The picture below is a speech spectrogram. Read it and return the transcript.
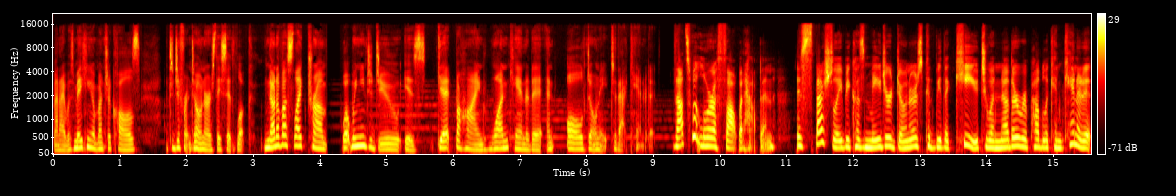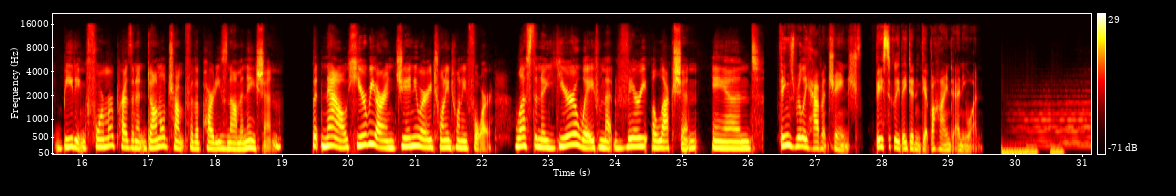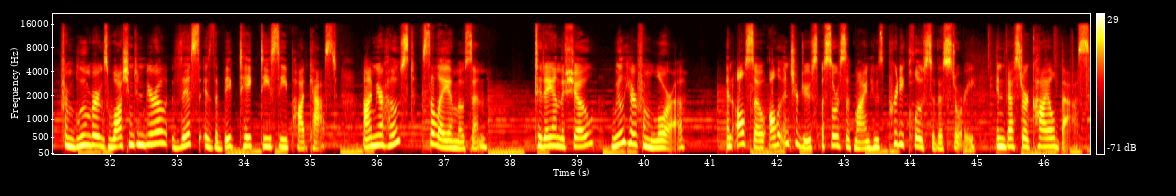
And I was making a bunch of calls to different donors. They said, look, none of us like Trump. What we need to do is get behind one candidate and all donate to that candidate. That's what Laura thought would happen, especially because major donors could be the key to another Republican candidate beating former President Donald Trump for the party's nomination. But now, here we are in January 2024, less than a year away from that very election, and things really haven't changed. Basically, they didn't get behind anyone. From Bloomberg's Washington Bureau, this is the Big Take DC podcast. I'm your host, Saleha Mohsin. Today on the show, we'll hear from Laura. And also, I'll introduce a source of mine who's pretty close to this story investor Kyle Bass.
